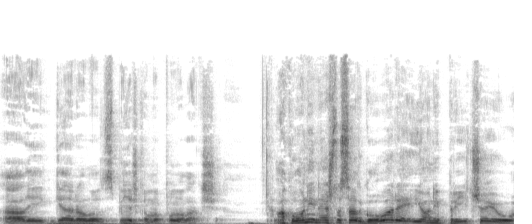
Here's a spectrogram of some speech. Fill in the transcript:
Ali generalno s bilješkama je puno lakše. Ako oni nešto sad govore i oni pričaju,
